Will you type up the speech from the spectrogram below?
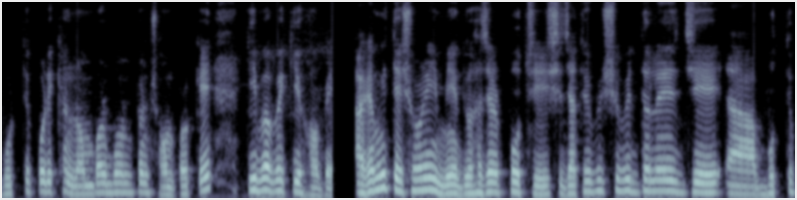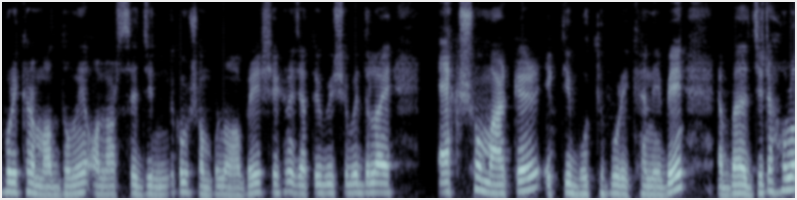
ভর্তি পরীক্ষার নম্বর বন্টন সম্পর্কে কীভাবে কি হবে। আগামী তেসরই মে দু হাজার পঁচিশ জাতীয় বিশ্ববিদ্যালয়ে যে ভর্তি পরীক্ষার মাধ্যমে অনার্সের যে নির্গম সম্পন্ন হবে, সেখানে জাতীয় বিশ্ববিদ্যালয় একশো মার্কের একটি ভর্তি পরীক্ষা নেবে যেটা হলো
